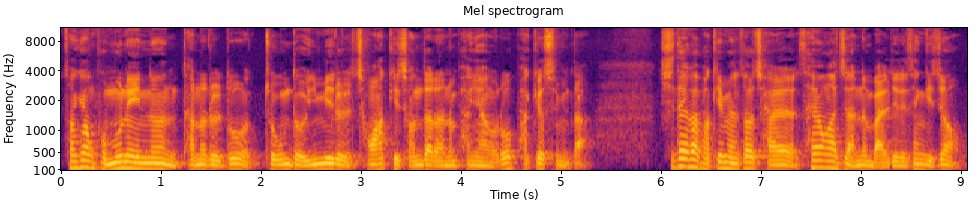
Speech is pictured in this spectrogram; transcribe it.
성경 본문에 있는 단어들도 조금 더 의미를 정확히 전달하는 방향으로 바뀌었습니다. 시대가 바뀌면서 잘 사용하지 않는 말들이 생기죠.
